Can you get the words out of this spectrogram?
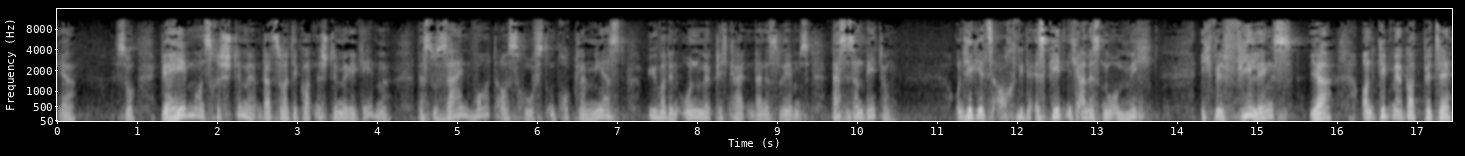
Ja? So. Wir heben unsere Stimme. Und dazu hat dir Gott eine Stimme gegeben. Dass du sein Wort ausrufst und proklamierst über den Unmöglichkeiten deines Lebens. Das ist Anbetung. Und hier geht es auch wieder. Es geht nicht alles nur um mich. Ich will Feelings, ja. Und gib mir Gott bitte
